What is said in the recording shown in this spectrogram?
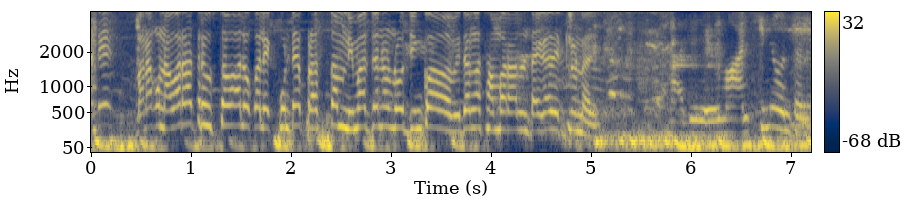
అంటే మనకు నవరాత్రి ఉత్సవాలు ఒక లెక్క ఉంటే ప్రస్తుతం నిమజ్జనం రోజు ఇంకో విధంగా సంబరాలు ఉంటాయి కదా ఎట్లున్నది? అది మంచిగానే ఉంటుంది.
